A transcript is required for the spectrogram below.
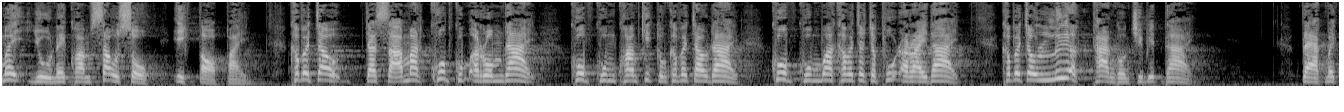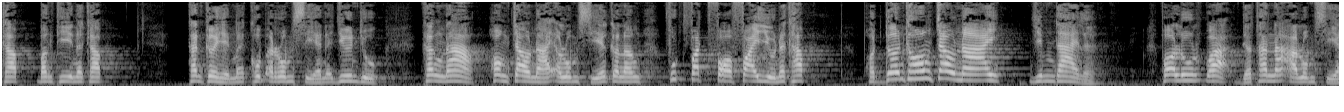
ไม่อยู่ในความเศร้าโศกอีกต่อไปข้าพเจ้าจะสามารถควบคุมอารมณ์ได้ ควบคุมความคิดของข้าพเจ้าได้ ควบคุมว่าข้าพเจ้าจะพูดอะไรได้ข้าพเจ้าเลือกทางของชีวิตได้ แปลกไหมครับ บางทีนะครับ ท่านเคยเห็นไหมคนอารมณ์เสียเนี่ยยืนอยู่ ข้างหน้าห้องเจ้านายอารมณ์เสียกำลังฟุดฟัดฟอไฟอยู่นะครับ พอเดินเข้าห้องเจ้านายยิ้มได้เลยเพราะรู้ว่าเดี๋ยวท่านนะอารมณ์เสีย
